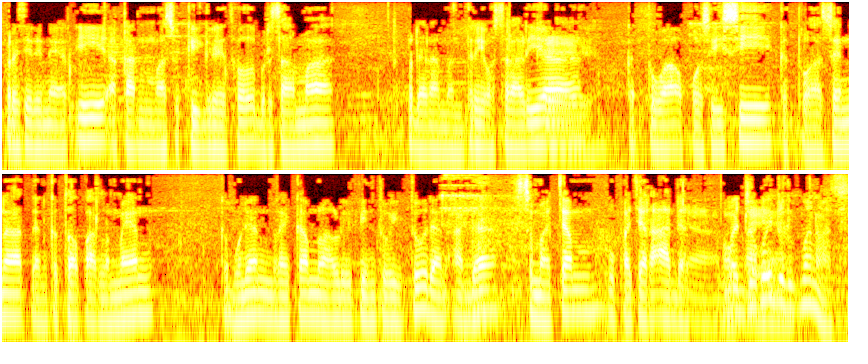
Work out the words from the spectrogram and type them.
Presiden RI akan memasuki Great Wall bersama Perdana Menteri Australia, okay. Ketua Oposisi, Ketua Senat, dan Ketua Parlemen Kemudian mereka melalui pintu itu dan ada semacam upacara adat. Ya, Pak Jokowi duduk mana, Mas?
